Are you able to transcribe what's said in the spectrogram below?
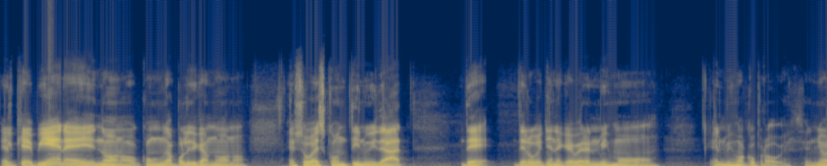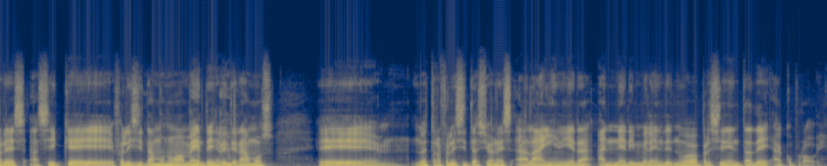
el que viene no no con una política no no eso es continuidad de, de lo que tiene que ver el mismo el mismo Acoprobe. Señores, así que felicitamos nuevamente y retiramos eh, nuestras felicitaciones a la ingeniera Anneri Meléndez, nueva presidenta de Acoprobe.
